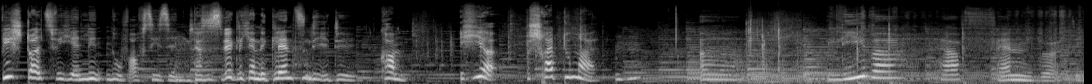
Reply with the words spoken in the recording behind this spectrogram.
wie stolz wir hier in Lindenhof auf sie sind. Das ist wirklich eine glänzende Idee. Komm, hier, schreib du mal. Lieber Herr Fenworthy,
